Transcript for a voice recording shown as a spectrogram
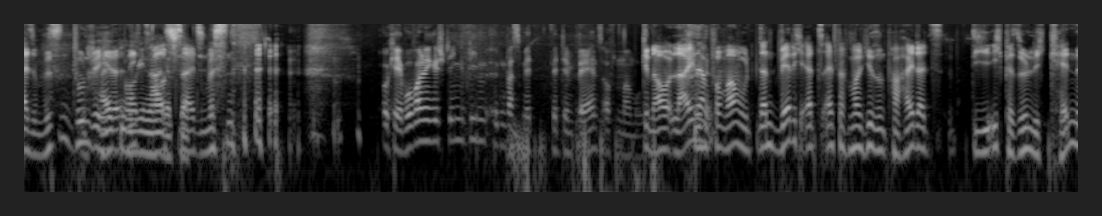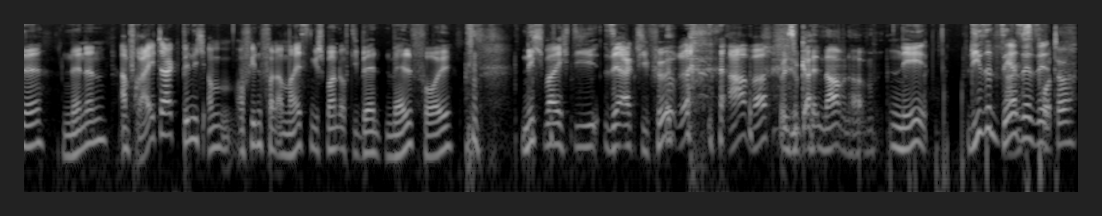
Also müssen tun wir hier nichts rausschneiden müssen. Okay, wo waren wir stehen geblieben? Irgendwas mit, mit den Bands auf dem Mammut. genau, leider vom Mammut. Dann werde ich jetzt einfach mal hier so ein paar Highlights, die ich persönlich kenne, nennen. Am Freitag bin ich am, auf jeden Fall am meisten gespannt auf die Band Malfoy. Nicht, weil ich die sehr aktiv höre, aber Weil die so geilen Namen haben. nee, die sind sehr, Angst sehr, sehr. Potter.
